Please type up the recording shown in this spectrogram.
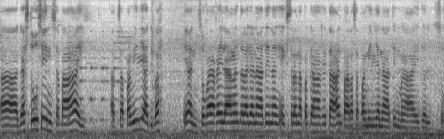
ah, gastusin sa bahay at sa pamilya, di ba? Ayan, so kaya kailangan talaga natin ng extra na pagkakakitaan para sa pamilya natin mga idol. So,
